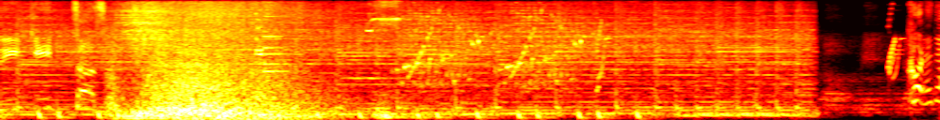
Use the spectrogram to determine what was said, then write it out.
見切ったぞこれで。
